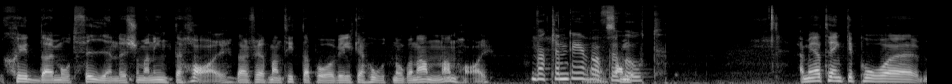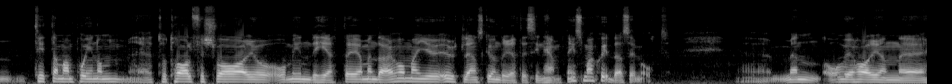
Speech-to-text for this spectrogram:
skyddar mot fiender som man inte har. Därför att man tittar på vilka hot någon annan har. Vad kan det vara för Som, hot? Ja, men jag tänker på, eh, tittar man på inom eh, totalförsvar och, och myndigheter, ja men där har man ju utländsk underrättelseinhämtning som man skyddar sig mot. Eh, men om vi har en eh,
